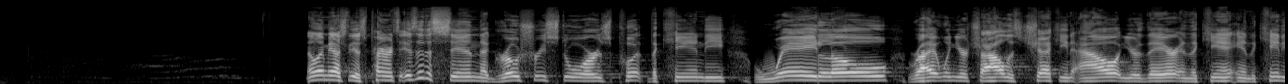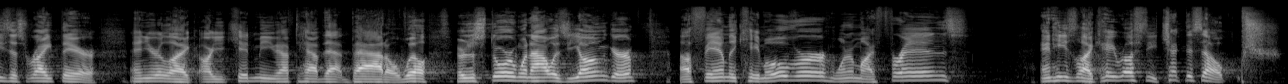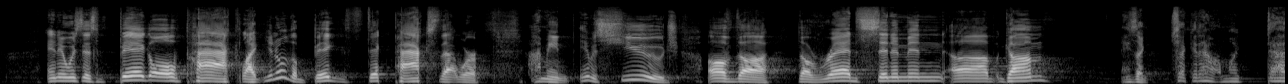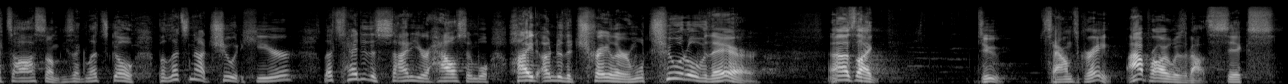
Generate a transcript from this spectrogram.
Now, let me ask you this parents, is it a sin that grocery stores put the candy way low right when your child is checking out and you're there and the, can- and the candy's just right there? And you're like, are you kidding me? You have to have that battle. Well, there's a story when I was younger a family came over, one of my friends, and he's like, Hey, Rusty, check this out. And it was this big old pack, like, you know, the big, thick packs that were, I mean, it was huge of the, the red cinnamon uh, gum. He's like, Check it out. I'm like, that's awesome. He's like, let's go, but let's not chew it here. Let's head to the side of your house and we'll hide under the trailer and we'll chew it over there. And I was like, dude, Sounds great. I probably was about six,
